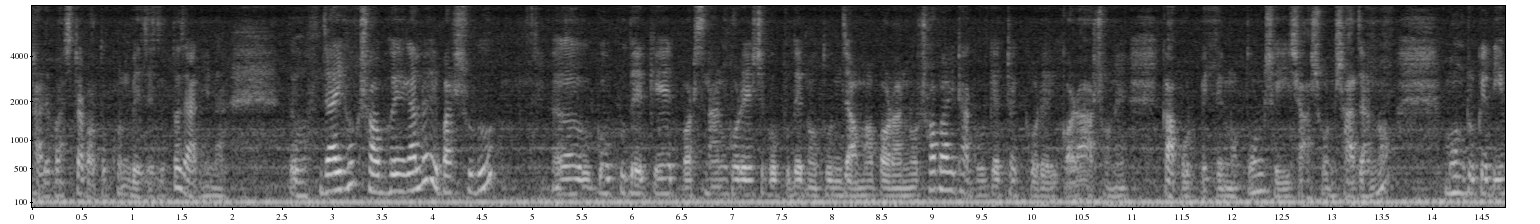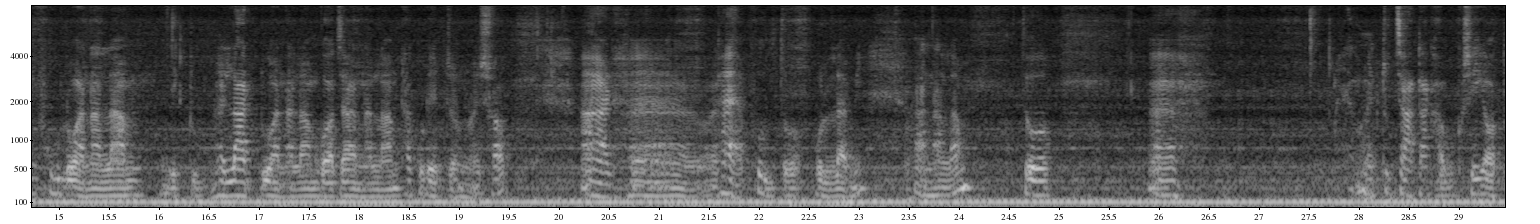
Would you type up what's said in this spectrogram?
সাড়ে পাঁচটা কতক্ষণ বেজে যেত জানি না। তো যাই হোক, সব হয়ে গেল, এবার শুধু গপুদেরকে এরপর স্নান করে এসে গপুদের নতুন জামা পরানো, সবাই ঠাকুরকে ঠিক করে করা আসনে কাপড় পেতে নতুন, সেই আসন সাজানো। মন্টুকে দিয়ে ফুলও আনালাম, একটু লাড্ডু আনালাম, গজা আনালাম, ঠাকুরের জন্য সব আর হ্যাঁ ফুল তো বললামই আনালাম। তো এখন একটু চাটা খাব। সেই অত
